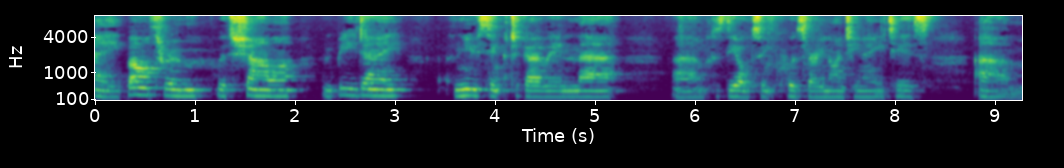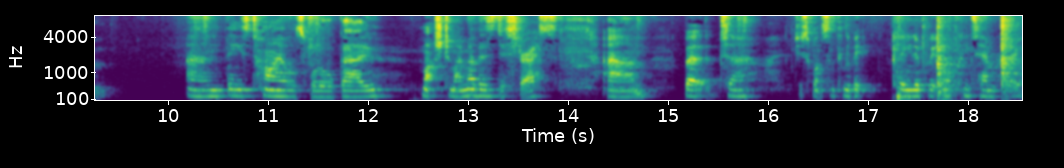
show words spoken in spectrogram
a bathroom with shower and bidet, a new sink to go in there because um, the old sink was very 1980s. Um, and these tiles will all go, much to my mother's distress. Um, but uh, just want something a bit cleaner, a bit more contemporary.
